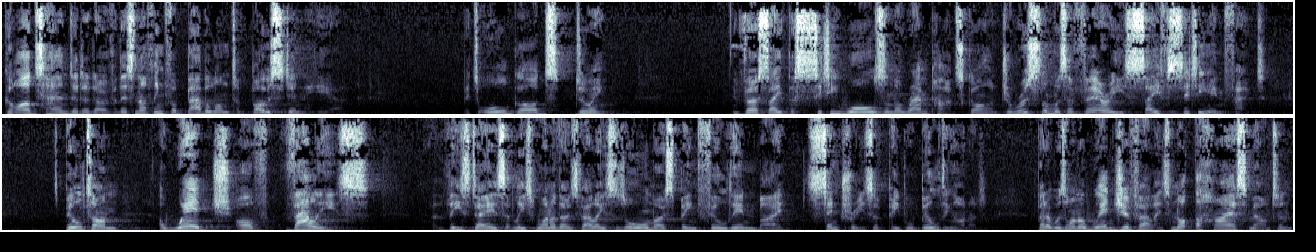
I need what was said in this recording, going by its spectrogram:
God's handed it over. There's nothing for Babylon to boast in here. It's all God's doing. In verse 8, the city walls and the ramparts gone. Jerusalem was a very safe city, in fact. It's built on a wedge of valleys. These days, at least one of those valleys has almost been filled in by centuries of people building on it. But it was on a wedge of valleys, not the highest mountain,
